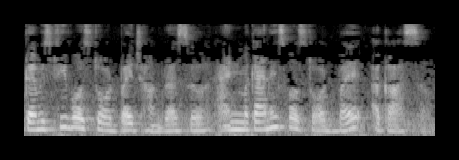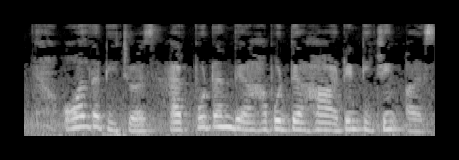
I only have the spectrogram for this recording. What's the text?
chemistry was taught by Jhangra sir and mechanics was taught by Akash sir. All the teachers have put on their put their heart in teaching us.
